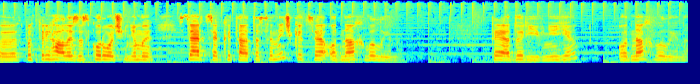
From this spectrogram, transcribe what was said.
е, спостерігали за скороченнями серця кита та синички, це одна хвилина. Т дорівнює одна хвилина.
